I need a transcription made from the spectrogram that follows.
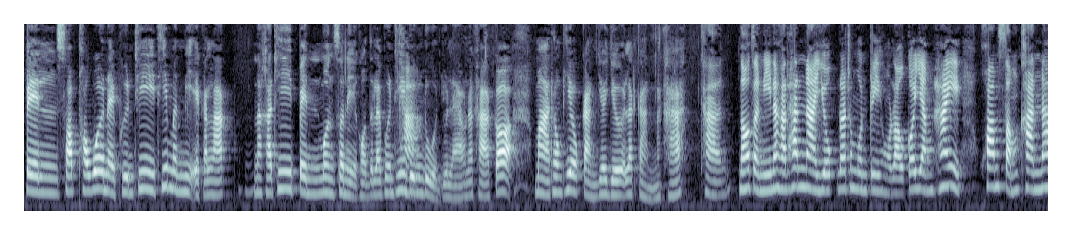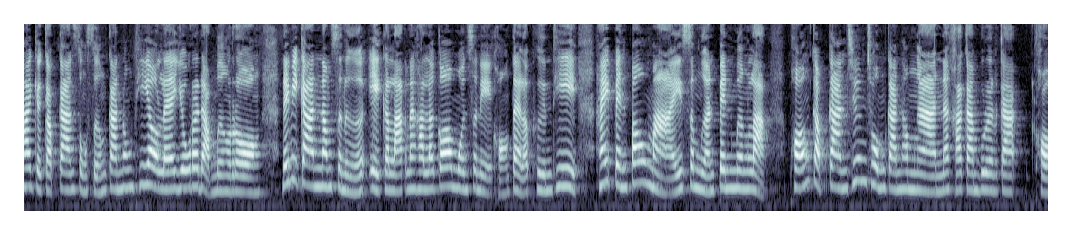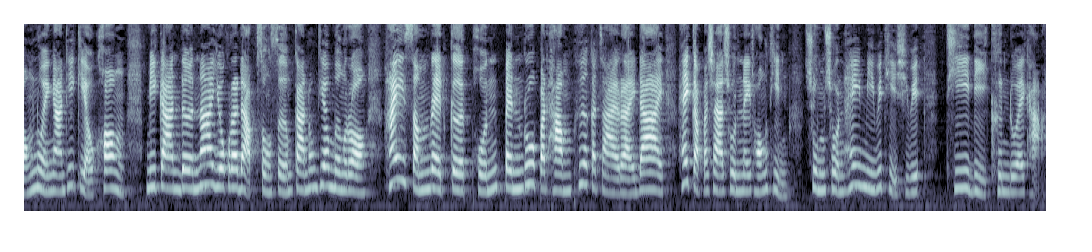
เป็นซอฟต์พาวเวอร์ในพื้นที่ที่มันมีเอกลักษณ์นะคะ ที่เป็นมนต์เสน่ห์ของแต่ละพื้นที่ค่ะดึงดูดอยู่แล้วนะคะ ก็มาท่องเที่ยวกันเยอะๆแล้วกันนะคะค่ะนอกจากนี้นะคะท่านนายกรัฐมนตรีของเราก็ยังให้ความสำคัญนะคะเกี่ยวกับการส่งเสริมการท่องเที่ยวและยกระดับเมืองรอง ได้มีการนำเสนอเอกลักษณ์นะคะ แล้วก็มนต์เสน่ห์ของแต่ละพื้นที่ ให้เป็นเป้าหมายเสมือนเป็นเมืองหลัก พร้อมกับการชื่นชมการทำงานนะคะ การบูรณาการ ของหน่วยงานที่เกี่ยวข้อง มีการเดินหน้ายกระดับส่งเสริมการท่องเที่ยวเมืองรอง ให้สำเร็จเกิดผลเป็นรูปธรรมเพื่อกระจายรายได้ ให้กับประชาชนในท้องถิ่น ชุมชนให้มีวิถีชีวิตที่ดีขึ้นด้วยค่ะ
